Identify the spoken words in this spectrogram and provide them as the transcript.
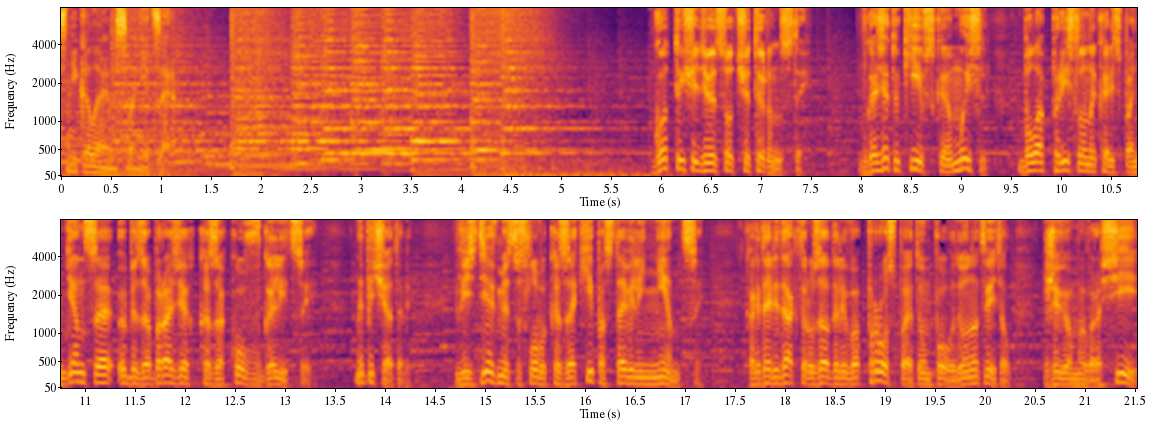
с Николаем Сванидзе. Год 1914. В газету «Киевская мысль» была прислана корреспонденция о безобразиях казаков в Галиции. Напечатали. Везде вместо слова «казаки» поставили «немцы». Когда редактору задали вопрос по этому поводу, он ответил «Живем мы в России,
